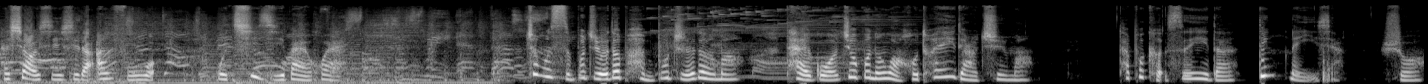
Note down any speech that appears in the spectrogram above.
他笑嘻嘻地安抚我，我气急败坏。这么死不觉得很不值得吗？泰国就不能往后推一点去吗？他不可思议地盯了一下，说：“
